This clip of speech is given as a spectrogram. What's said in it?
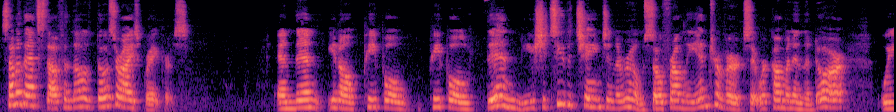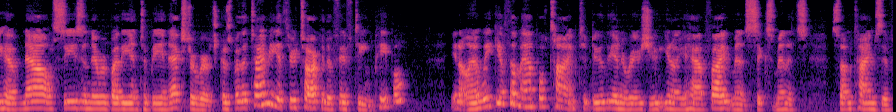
Some of that stuff, and those, those are icebreakers. And then, you know, people people then you should see the change in the room. So from the introverts that were coming in the door, we have now seasoned everybody into being extroverts because by the time you get through talking to 15 people, you know, and we give them ample time to do the interviews. You you know, you have 5 minutes, 6 minutes. Sometimes if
